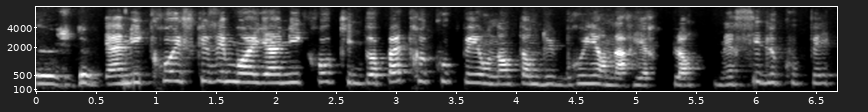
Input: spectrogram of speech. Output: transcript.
Il y a un micro, excusez-moi, il y a un micro qui ne doit pas être coupé. On entend du bruit en arrière-plan. Merci de le couper.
